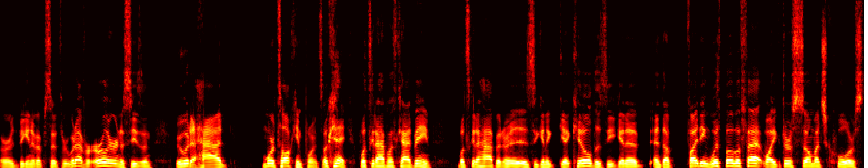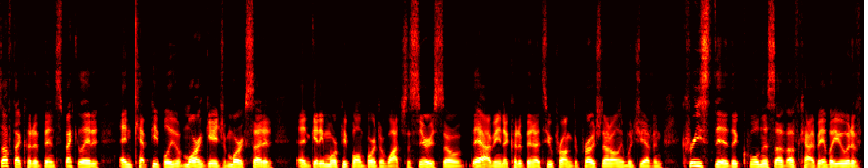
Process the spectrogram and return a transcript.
or the beginning of episode three, whatever. Earlier in the season, we would have had more talking points. Okay, what's gonna happen with Cad Bane? What's gonna happen? Is he gonna get killed? Is he gonna end up fighting with Boba Fett? Like, there's so much cooler stuff that could have been speculated and kept people even more engaged and more excited and getting more people on board to watch the series. So yeah, I mean, it could have been a two pronged approach. Not only would you have increased the the coolness of of Cad Bane, but you would have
